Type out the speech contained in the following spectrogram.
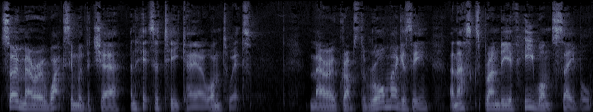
so Mero whacks him with the chair and hits a TKO onto it. Mero grabs the Raw magazine and asks Brandi if he wants Sable.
